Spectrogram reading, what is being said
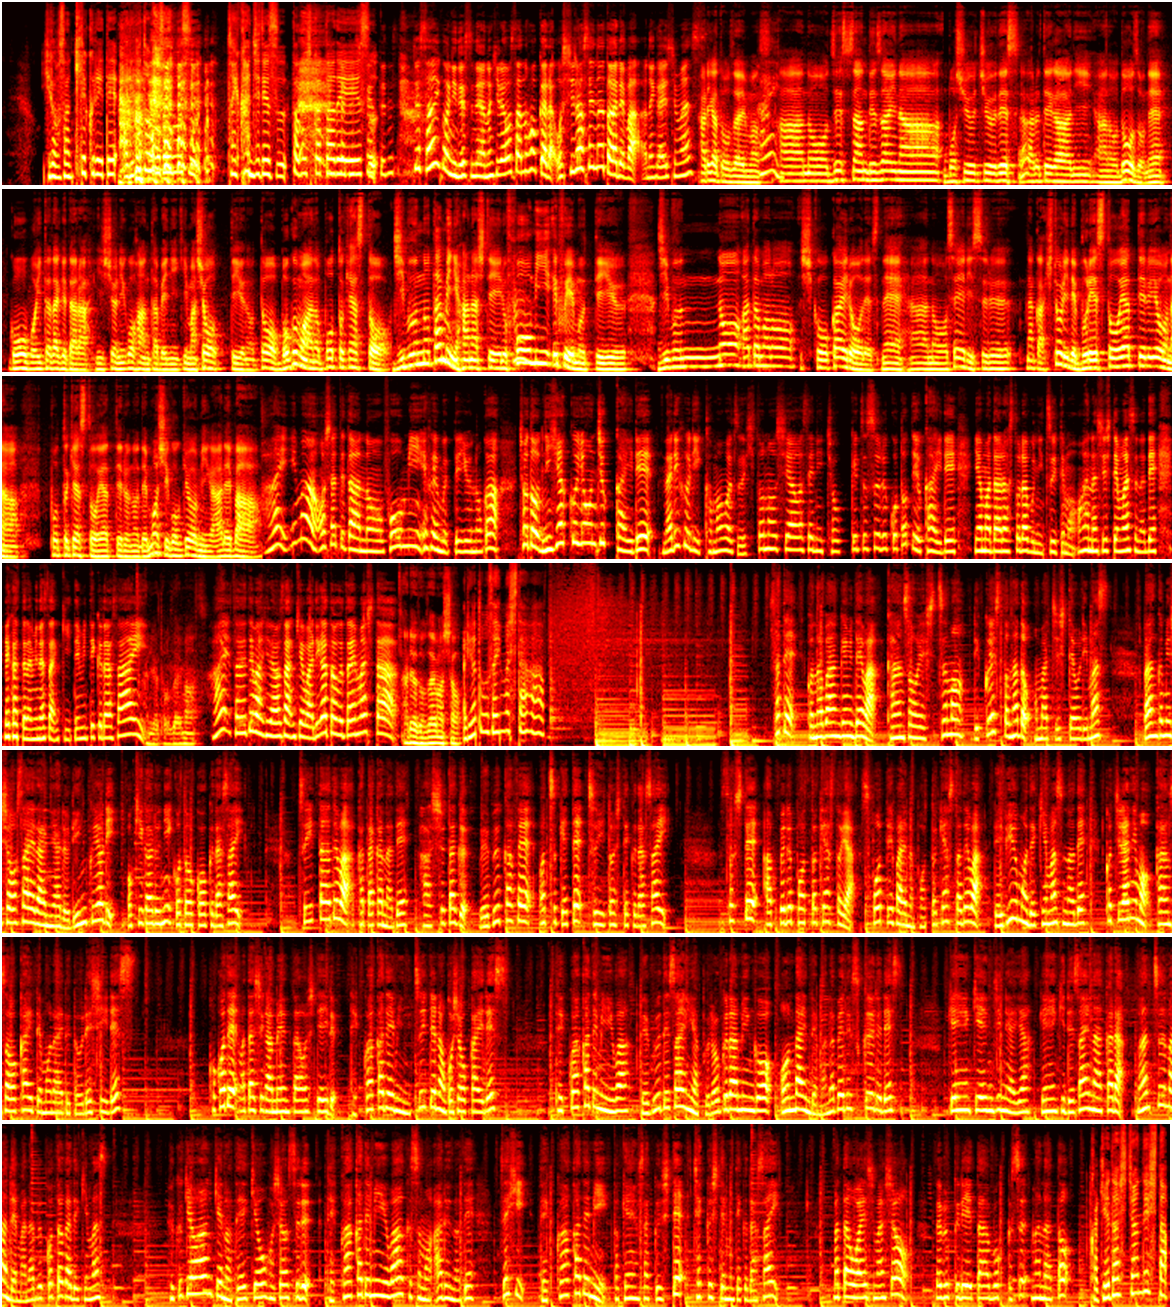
平尾さん来てくれてありがとうございます。という感じです。楽しかったで楽しかっす。たです。じゃあ最後にですね、あの、平尾さんの方からお知らせなどあればお願いします。ありがとうございます。はいあの、絶賛デザイナー募集中です。アルテ側に、あの、どうぞね、ご応募いただけたら一緒にご飯食べに行きましょうっていうのと、僕もあの、ポッドキャスト、自分のために話している For Me FM っていう、自分の頭の思考回路をですね、あの、整理する、なんか一人でブレストをやってるような、ポッドキャストをやってるので、もしご興味があれば。はい。今おっしゃってたあの、フォーミー FM っていうのが、ちょうど240回で、なりふり構わず人の幸せに直結することっていう回で、山田ラストラブについてもお話ししてますので、よかったら皆さん聞いてみてください。ありがとうございます。はい。それでは平尾さん、今日はありがとうございました。ありがとうございましたあ。りがとうございました。さて、この番組では感想や質問、リクエストなどお待ちしております。番組詳細欄にあるリンクよりお気軽にご投稿ください。ツイッターではカタカナでハッシュタグウェブカフェをつけてツイートしてください。そして Apple Podcast や Spotify の Podcast ではレビューもできますので、こちらにも感想を書いてもらえると嬉しいです。ここで私がメンターをしているテックアカデミーについてのご紹介です。テックアカデミーは Web デザインやプログラミングをオンラインで学べるスクールです。現役エンジニアや現役デザイナーからマンツーマンで学ぶことができます。副業案件の提供を保証するテックアカデミーワークスもあるので、ぜひテックアカデミーと検索してチェックしてみてください。またお会いしましょう。Web クリエイターボックスマナと駆け出しちゃんでした。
